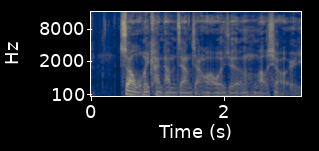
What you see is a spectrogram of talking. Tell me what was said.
虽然我会看他们这样讲话，我会觉得很好笑而已。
